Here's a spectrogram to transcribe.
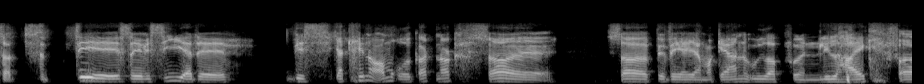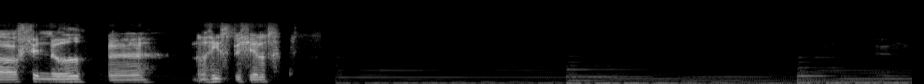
så, så, det, så jeg vil sige, at øh, hvis jeg kender området godt nok, så, øh, så bevæger jeg mig gerne ud op på en lille hike for at finde noget, øh, noget helt specielt. Øhm,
